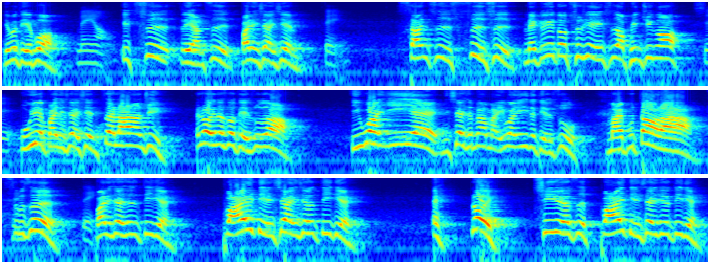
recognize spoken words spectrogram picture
有没有跌破？没有？一次、两次白点下影线，对，三次、四次，每个月都出现一次哦，平均哦。是五月白点下影线再拉上去，哎，肉眼那时候点数多少？一万一耶！你现在想不想买一万一的点数？买不到啦，是不是？对白点下影线是低点，白点下影线是低点。哎，，Roy，七月是白点下影线是低点。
